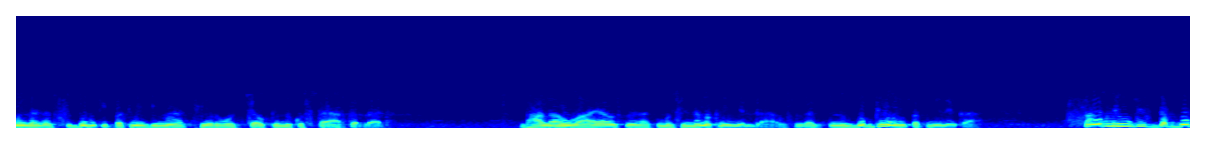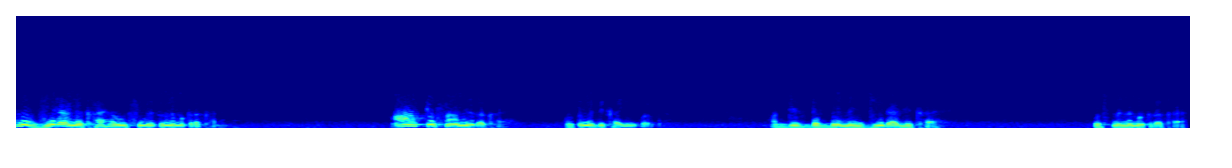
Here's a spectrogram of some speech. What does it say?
मुल्ला नसुद्दीन की पत्नी बीमार थी और वो चौके में कुछ तैयार कर रहा था। भागा हुआ आया, उसने कहा कि मुझे नमक नहीं मिल रहा। उसने कहा तुमने बुद्धि नहीं, पत्नी ने कहा। सामने ही जिस डब्बे में जीरा लिखा है उसी में तो नमक रखा है। आँख के सामने रखा है, वो तुम्हें दिखाई नहीं पड़ता। अब जिस डब्बे में जीरा लिखा है उसमें नमक रखा है।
